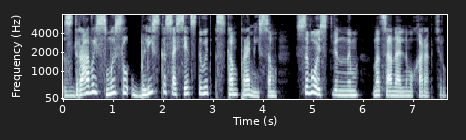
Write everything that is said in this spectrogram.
здравый смысл близко соседствует с компромиссом, свойственным национальному характеру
